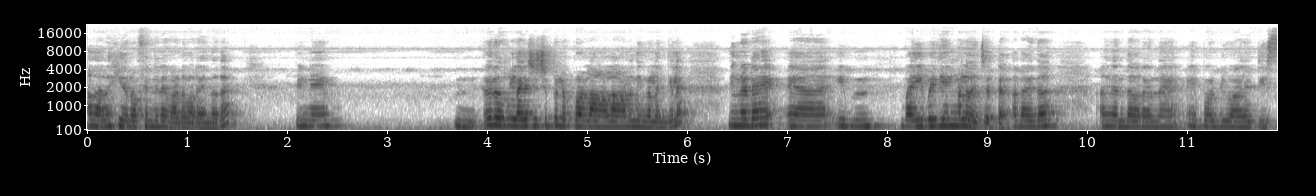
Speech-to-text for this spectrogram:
അതാണ് ഹീറോഫിന്റെ കാർഡ് പറയുന്നത്. പിന്നെ ഒരു റിലേഷൻഷിപ്പിലൊക്കെ ഉള്ള ആളാണ് നിങ്ങളെങ്കിൽ നിങ്ങളുടെ ഈ വൈപര്യങ്ങൾ വെച്ചിട്ട് അതായത് അതിനെന്താ പറയുന്നത് ഇപ്പോൾ ഡ്യുവാലിറ്റീസ്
